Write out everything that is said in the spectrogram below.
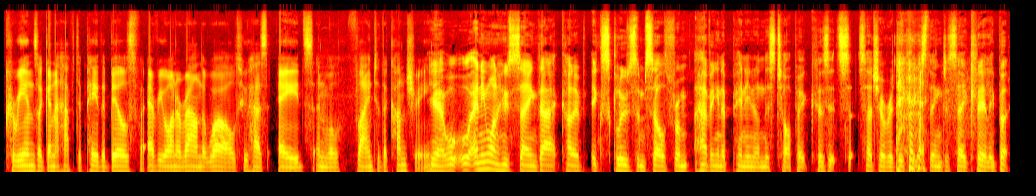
Koreans are going to have to pay the bills for everyone around the world who has AIDS and will fly into the country. Yeah, well, well, anyone who's saying that kind of excludes themselves from having an opinion on this topic because it's such a ridiculous thing to say clearly. But,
